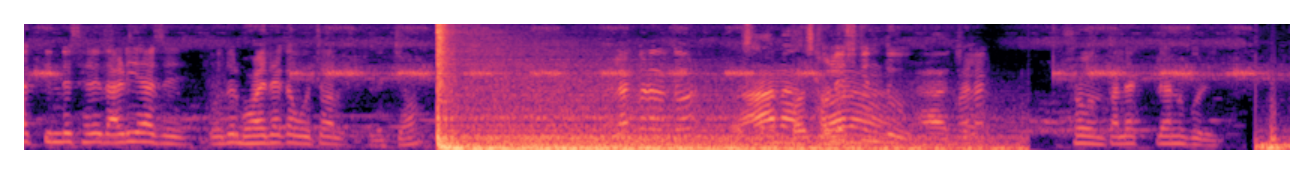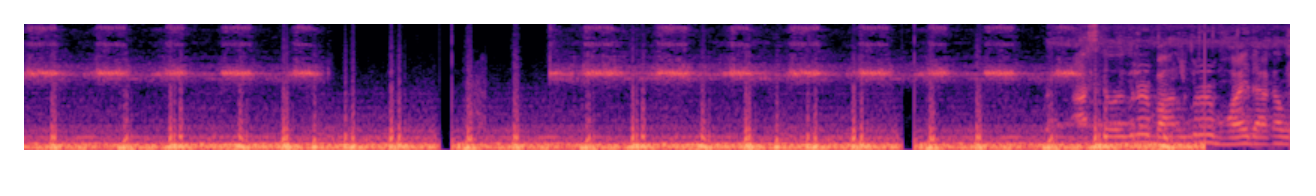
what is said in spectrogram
এ তিনটে ছেলে দাঁড়িয়ে আছে ওদের ভয় দেখাবো চল। লাগবে না তোর? না। কিন্তু। হ্যাঁ শোন তাহলে এক প্ল্যান করি। আজকে ওইগুলোর বালগুলোর ভয় দেখাবো।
